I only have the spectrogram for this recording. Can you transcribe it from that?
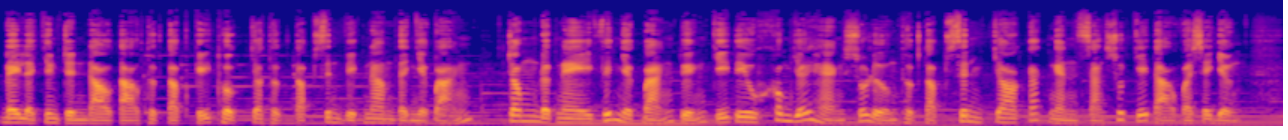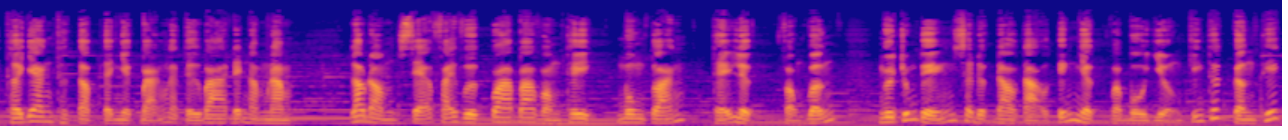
Đây là chương trình đào tạo thực tập kỹ thuật cho thực tập sinh Việt Nam tại Nhật Bản. Trong đợt này, phía Nhật Bản tuyển chỉ tiêu không giới hạn số lượng thực tập sinh cho các ngành sản xuất chế tạo và xây dựng. Thời gian thực tập tại Nhật Bản là từ 3 đến 5 năm. Lao động sẽ phải vượt qua 3 vòng thi, môn toán, thể lực, phỏng vấn. Người trúng tuyển sẽ được đào tạo tiếng Nhật và bồi dưỡng kiến thức cần thiết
